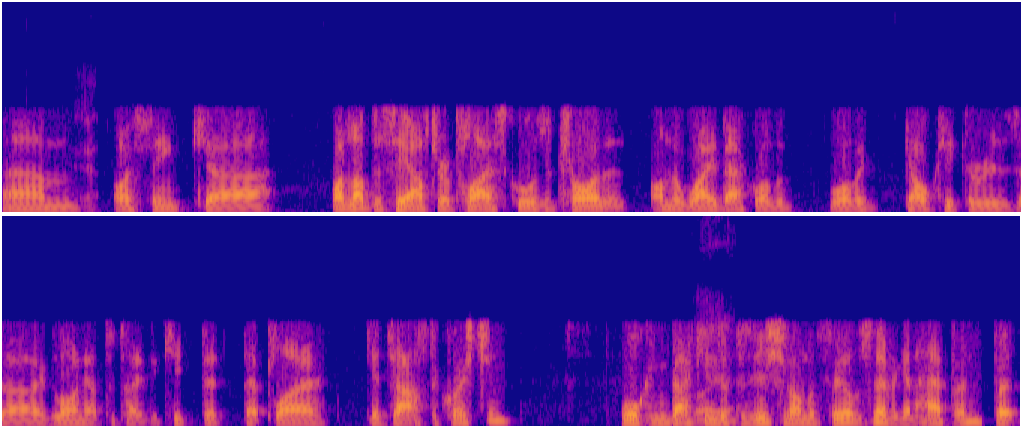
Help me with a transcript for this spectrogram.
Um, yeah. I think uh, I'd love to see after a player scores a try that on the way back while the while the goal kicker is uh, lining up to take the kick, that that player gets asked a question, walking back oh, into yeah. position on the field. It's never going to happen, but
